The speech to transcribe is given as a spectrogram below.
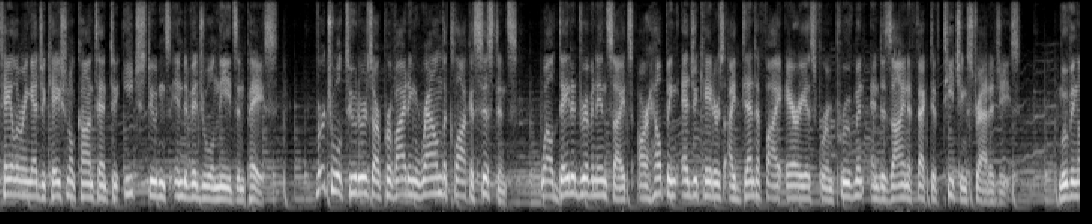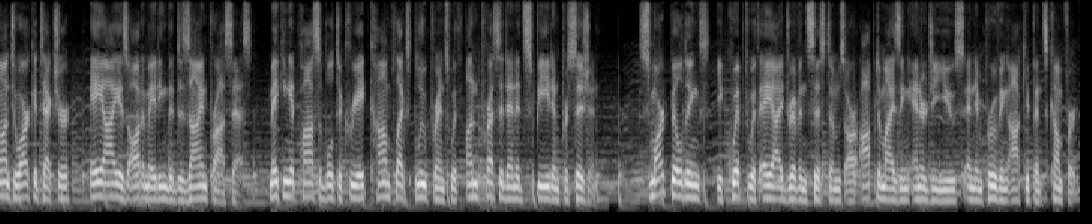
tailoring educational content to each student's individual needs and pace. Virtual tutors are providing round-the-clock assistance, while data-driven insights are helping educators identify areas for improvement and design effective teaching strategies. Moving on to architecture, AI is automating the design process, making it possible to create complex blueprints with unprecedented speed and precision. Smart buildings, equipped with AI-driven systems, are optimizing energy use and improving occupants' comfort.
